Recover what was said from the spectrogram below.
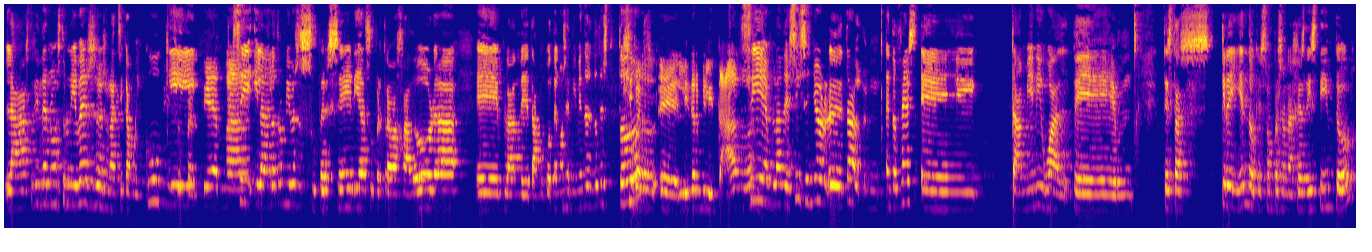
La Astrid de nuestro universo es una chica muy cookie. Súper tierna. Sí, y la del otro universo es súper seria, súper trabajadora, eh, en plan de tampoco tengo sentimientos. Entonces todo... Súper eh, líder militar. Sí, en plan de sí, señor, eh, tal. Entonces, eh, también igual, te, te estás creyendo que son personajes distintos.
